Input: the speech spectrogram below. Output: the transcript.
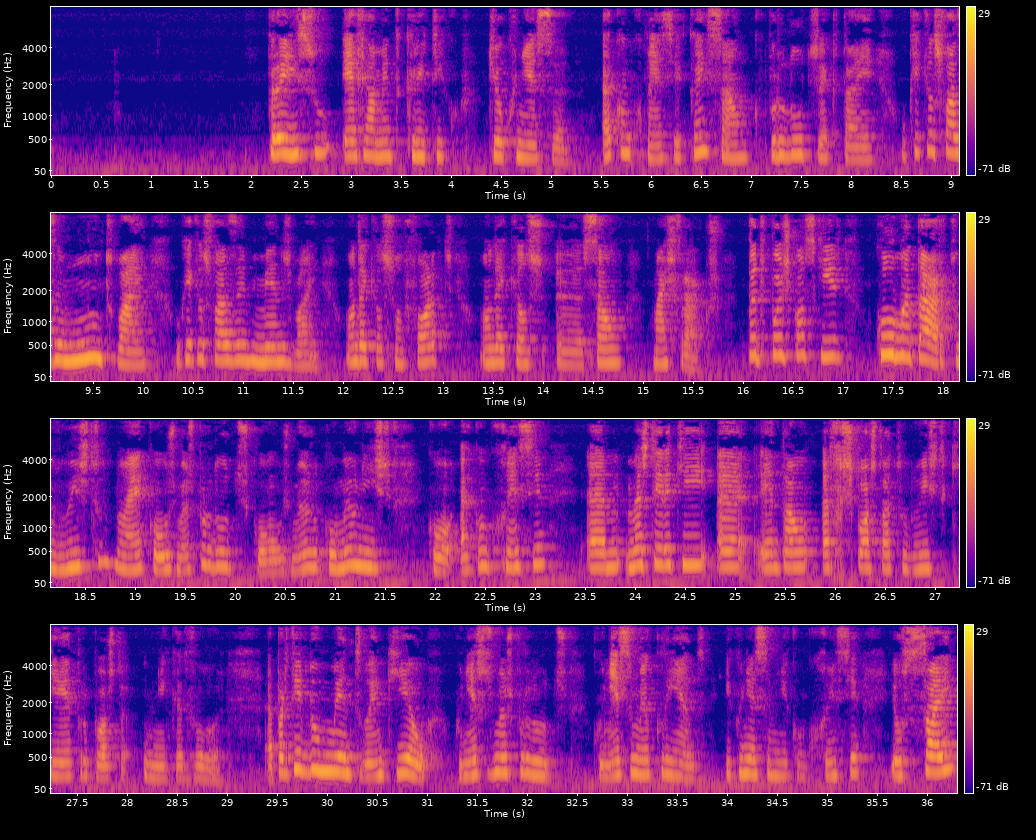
para isso, é realmente crítico que eu conheça a concorrência, quem são, que produtos é que têm, o que é que eles fazem muito bem, o que é que eles fazem menos bem, onde é que eles são fortes, onde é que eles uh, são mais fracos. Para depois conseguir colmatar tudo isto, não é? Com os meus produtos, com, os meus, com o meu nicho, com a concorrência, um, ehm, mas ter aqui uh, então a resposta a tudo isto que é a proposta única de valor. A partir do momento em que eu conheço os meus produtos, conheço o meu cliente e conheço a minha concorrência, eu sei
